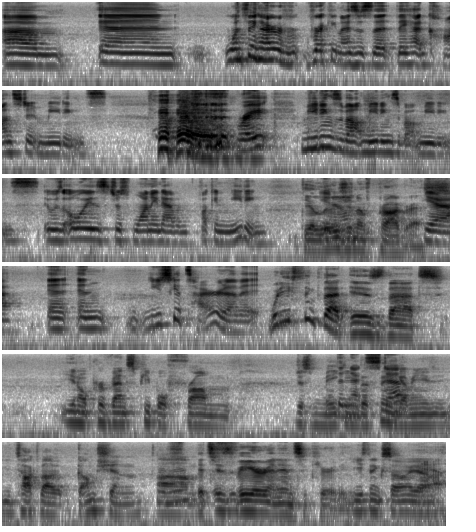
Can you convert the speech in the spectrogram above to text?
Um, and one thing I recognize is that they had constant meetings, right? Meetings about meetings about meetings. It was always just wanting to have a fucking meeting. The illusion know? of progress. Yeah. And, and you just get tired of it. What do you think that is that you know prevents people from just making the, next thing? step? I mean, you, you talked about gumption. Um, It's is, fear and insecurity. You think so? Yeah. yeah.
